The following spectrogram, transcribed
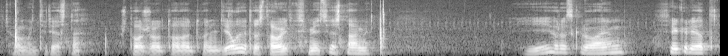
Если вам интересно, что же вот он делает, оставайтесь вместе с нами. И раскрываем секрет.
